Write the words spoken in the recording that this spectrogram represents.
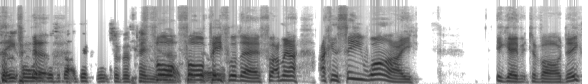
See, all of us got a difference of opinion. four four people there. For, I mean, I, I can see why he gave it to Vardy.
